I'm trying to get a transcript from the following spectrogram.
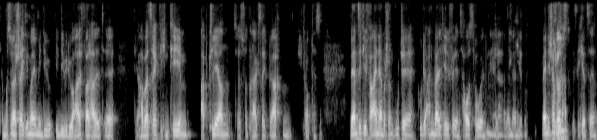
Da muss man wahrscheinlich immer im Individualfall halt äh, die arbeitsrechtlichen Themen abklären, das Vertragsrecht beachten. Ich glaube, das werden sich die Vereine aber schon gute, gute Anwalthilfe ins Haus holen. Ja, dann, werden die schon gut abgesichert sein.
